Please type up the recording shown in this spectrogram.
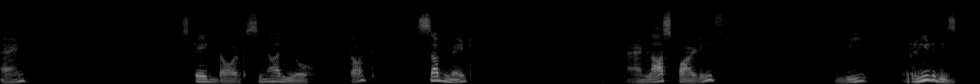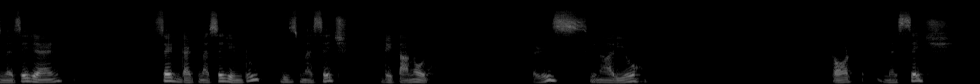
and state dot scenario dot submit. And last part is we read this message and set that message into this message data node. That is scenario dot message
